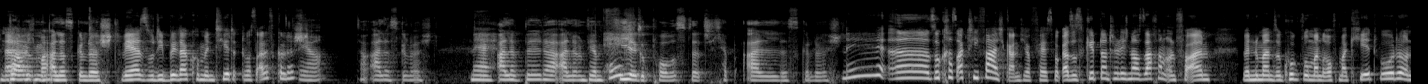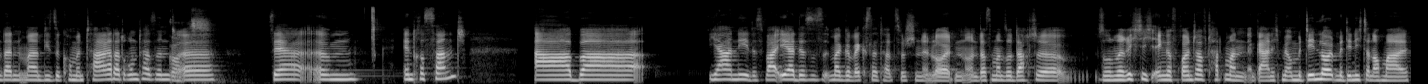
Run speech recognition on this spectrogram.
Da ähm, habe ich mal alles gelöscht. Wer so die Bilder kommentiert, du hast alles gelöscht? Ja. Habe alles gelöscht. Nee. Alle Bilder, alle. Und wir haben Echt? viel gepostet. Ich habe alles gelöscht. Nee, äh, so krass aktiv war ich gar nicht auf Facebook. Also es gibt natürlich noch Sachen und vor allem, wenn du mal so guckt, wo man drauf markiert wurde und dann immer diese Kommentare darunter sind äh, sehr ähm, interessant. Aber ja, nee, das war eher, dass es immer gewechselt hat zwischen den Leuten und dass man so dachte, so eine richtig enge Freundschaft hat man gar nicht mehr. Und mit den Leuten, mit denen ich dann auch mal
